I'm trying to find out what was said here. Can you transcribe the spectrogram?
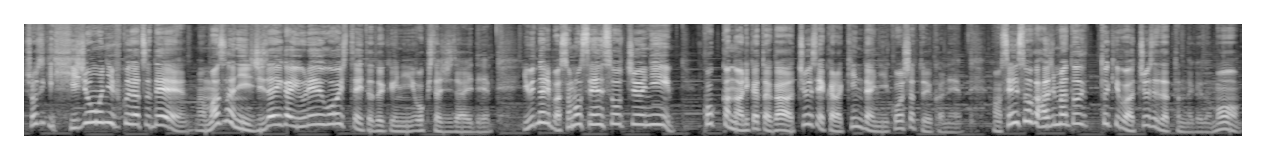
正直非常に複雑で、まあ、まさに時代が揺れ動いていた時に起きた時代で、言うなればその戦争中に国家の在り方が中世から近代に移行したというかね、戦争が始まった時は中世だったんだけども、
